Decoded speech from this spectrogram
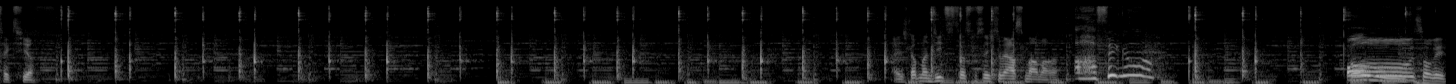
Sechs, vier. Also ich glaube, man sieht dass wir es nicht zum ersten Mal machen. Ah, Finger. Oh, sorry.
